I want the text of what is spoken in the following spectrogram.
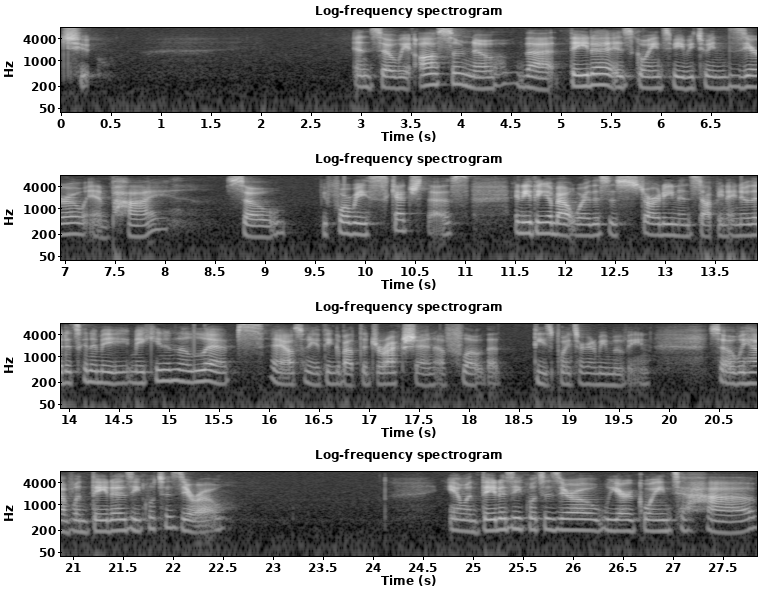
2. And so we also know that theta is going to be between 0 and pi. So before we sketch this, anything about where this is starting and stopping. I know that it's going to be making an ellipse. I also need to think about the direction of flow that these points are going to be moving. So we have when theta is equal to 0. And when theta is equal to 0, we are going to have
